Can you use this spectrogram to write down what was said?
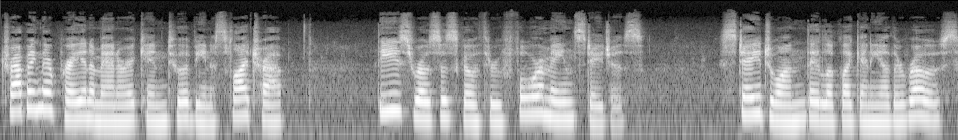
trapping their prey in a manner akin to a Venus flytrap. These roses go through four main stages. Stage 1, they look like any other rose,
